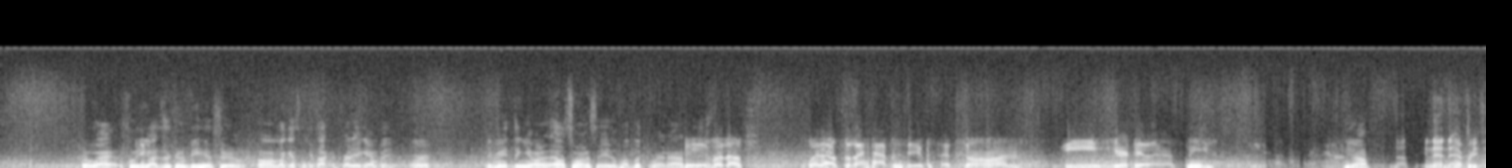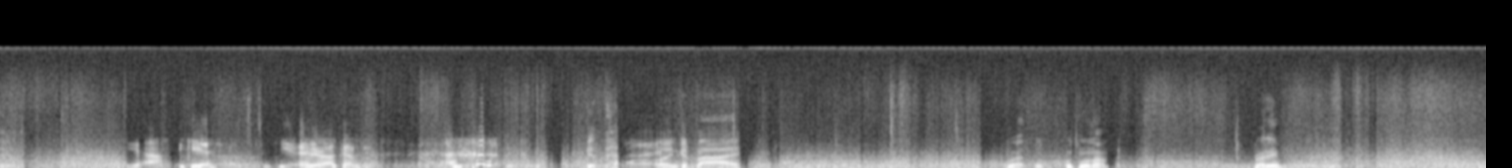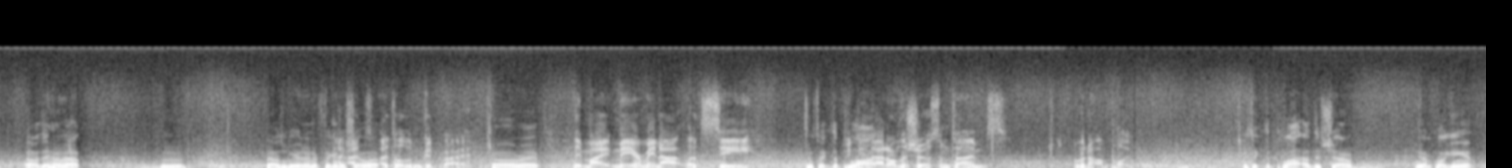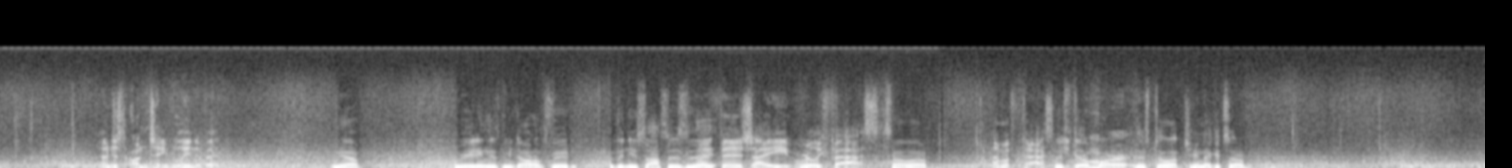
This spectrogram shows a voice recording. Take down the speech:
All right. So you guys are gonna be here soon. Um, I guess we can talk to Freddie again. But or if anything you want, else you want to say to the public right now? Dude, what else? What else would I have to do besides go on the Your Daily with me? Yeah. Nothing and everything. Yeah, thank you. Thank you. You're welcome. Good, hello and goodbye. What? What's going on? Ready? Oh, they hung up. Hmm. That was weird. I don't know if they're gonna show I- up. I told them goodbye. oh, all right. They might, may or may not. Let's see. Looks like the We do plot. that on the show sometimes. I'm gonna unplug. It's like the plot of the show. You unplugging it? I'm just untangling a bit. Yeah. We're eating this McDonald's food with the new sauces. I finished. I eat really fast. oh, wow. I'm a fast There's eater. still more. There's still a chicken nuggets though.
